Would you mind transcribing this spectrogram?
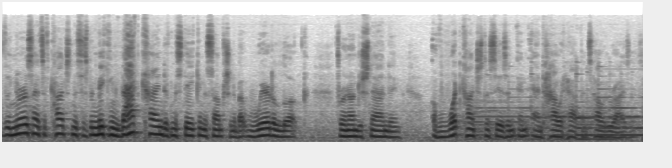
the neuroscience of consciousness has been making that kind of mistaken assumption about where to look for an understanding of what consciousness is and, and, and how it happens, how it arises.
